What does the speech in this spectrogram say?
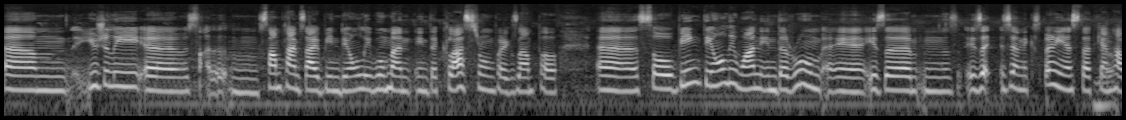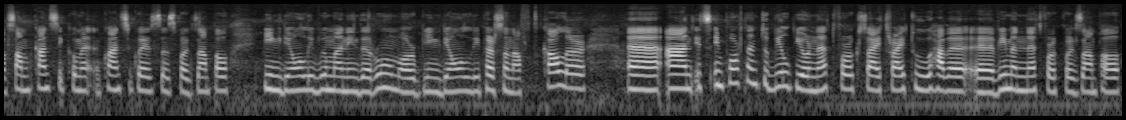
um, usually, uh, um, sometimes I've been the only woman in the classroom, for example, uh, so being the only one in the room uh, is, a, mm, is, a, is, an experience that can yeah. have some consequ consequences. For example, being the only woman in the room or being the only person of color. Uh, and it's important to build your network. So I try to have a, a women network, for example,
